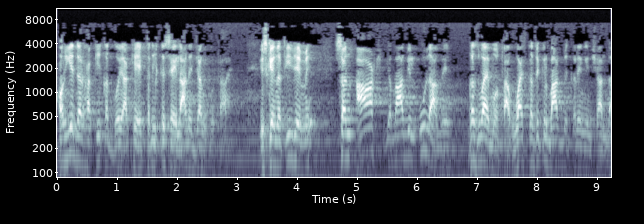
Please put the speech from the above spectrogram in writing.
اور یہ در حقیقت گویا کہ ایک طریقے سے اعلان جنگ ہوتا ہے۔ اس کے نتیجے میں سن آٹھ جماعت الاولا میں غزوہ موتا ہوا۔ اس کا ذکر بعد میں کریں گے انشاءاللہ۔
